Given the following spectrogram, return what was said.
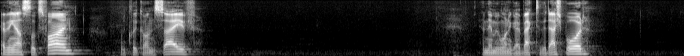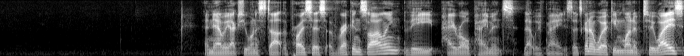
Everything else looks fine. We click on save. And then we want to go back to the dashboard. And now we actually want to start the process of reconciling the payroll payments that we've made. So it's going to work in one of two ways.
